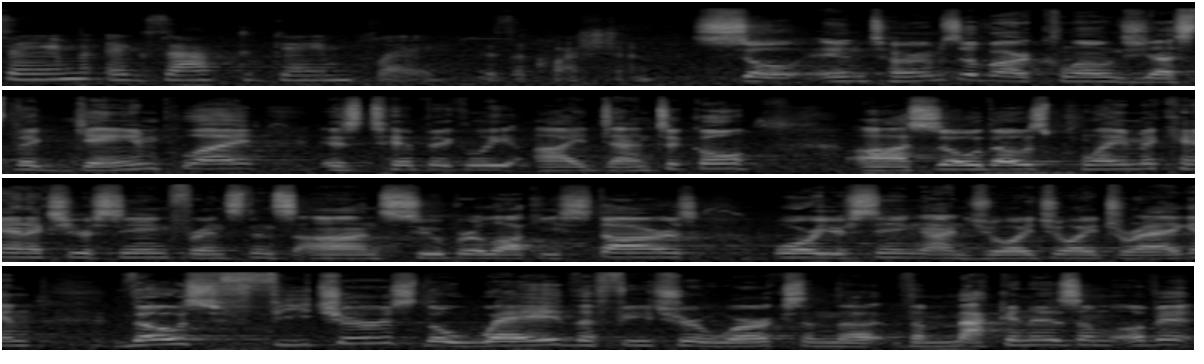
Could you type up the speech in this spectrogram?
Same exact gameplay is a question. So, in terms of our clones, yes, the gameplay is typically identical. Uh, so those play mechanics you're seeing, for instance, on Super Lucky Stars, or you're seeing on Joy Joy Dragon, those features, the way the feature works and the, the mechanism of it,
